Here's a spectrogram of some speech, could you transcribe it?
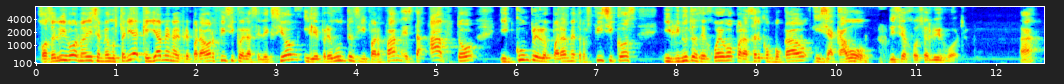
José Luis Bono dice, me gustaría que llamen al preparador físico de la selección y le pregunten si Farfán está apto y cumple los parámetros físicos y minutos de juego para ser convocado y se acabó, dice José Luis Bono. ¿Ah?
